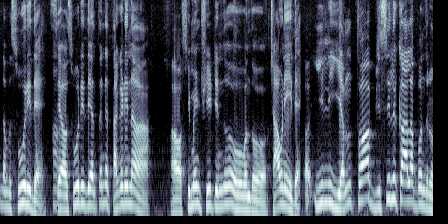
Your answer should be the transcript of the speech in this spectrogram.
ನಮ್ಮ ಸೂರಿದೆ. ಸೂರಿದೆ ಅಂತಂದ್ರೆ ತಗಡಿನ ಆ, ಸಿಮೆಂಟ್ ಶೀಟಿಂದು ಒಂದು ಚಾವಣಿ ಇದೆ. ಇಲ್ಲಿ ಎಂಥ ಬಿಸಿಲು ಕಾಲ ಬಂದ್ರೂ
